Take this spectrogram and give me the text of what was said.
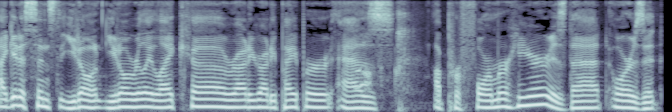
I get a sense that you don't you don't really like uh, Rowdy Roddy Piper as. Oh a performer here? Is that, or is it,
